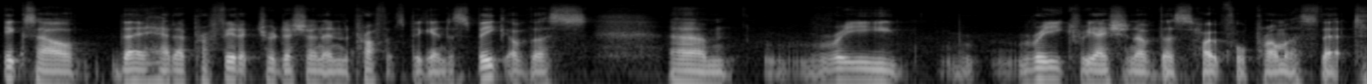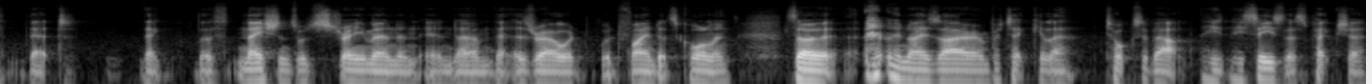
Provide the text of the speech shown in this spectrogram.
exile, they had a prophetic tradition, and the prophets began to speak of this um, re recreation of this hopeful promise that that that the nations would stream in and, and um, that Israel would, would find its calling. So in Isaiah in particular talks about, he, he sees this picture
